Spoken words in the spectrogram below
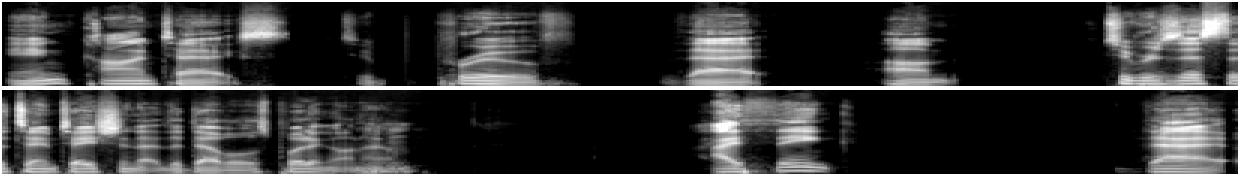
in context to prove that um to resist the temptation that the devil is putting on him. Mhm. I think that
